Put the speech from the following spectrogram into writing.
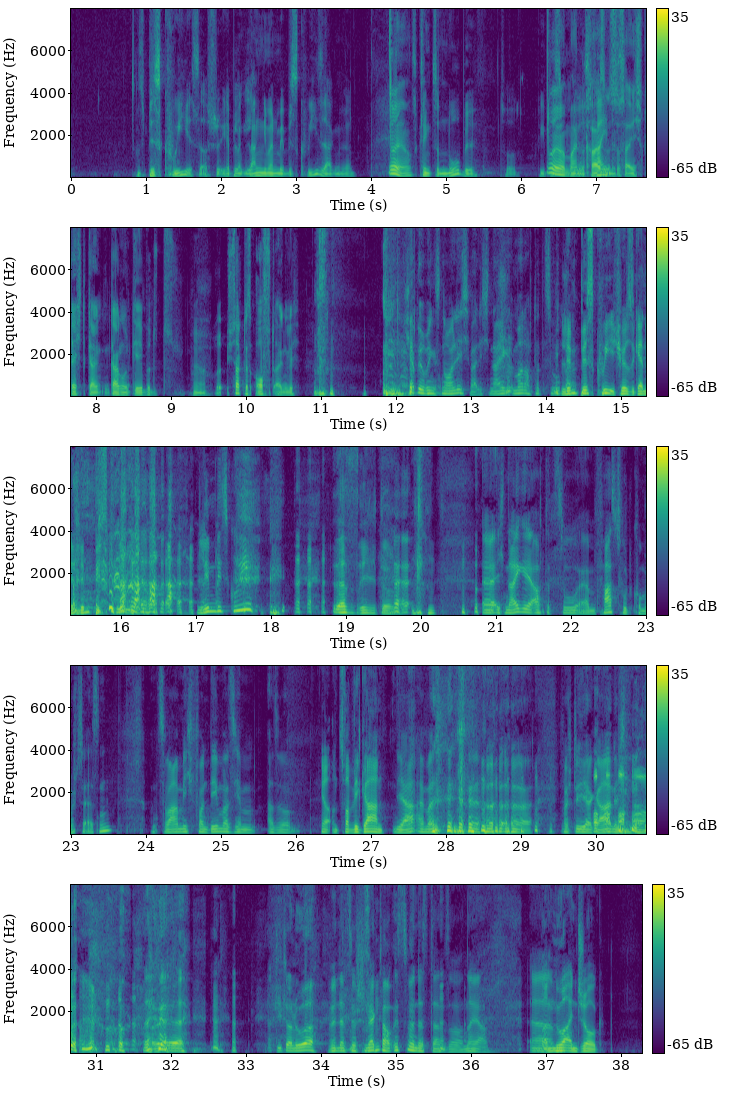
Das Biskuit ist auch schon, ich habe lange lang niemanden mehr Biskuit sagen hören. Naja. Das klingt so nobel. So wie Naja, in meinen Kreisen Feines. ist das eigentlich recht gang, gang und gäbe. Das, Ja. Ich sag das oft eigentlich. Ich habe übrigens neulich, weil ich neige immer noch dazu. Limp Biscuit, ich höre so gerne Limp Biscuit. Limbiscuit? Das ist richtig dumm. äh, ich neige ja auch dazu, ähm, Fastfood komisch zu essen. Und zwar mich von dem, was ich im, also ja, und zwar vegan. ja, einmal verstehe ja gar nicht. Dieter nur. Wenn das so schmeckt, warum isst man das dann so? Naja. War nur ein Joke.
